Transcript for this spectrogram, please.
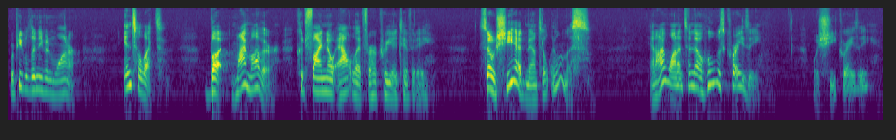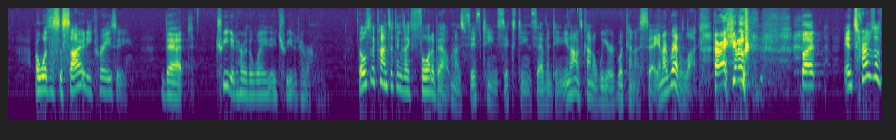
where people didn't even want her. Intellect. But my mother could find no outlet for her creativity. So she had mental illness. And I wanted to know who was crazy. Was she crazy? Or was a society crazy that treated her the way they treated her? Those are the kinds of things I thought about when I was 15, 16, 17. You know, I was kind of weird. What can I say? And I read a lot. All right, you know. but in terms of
